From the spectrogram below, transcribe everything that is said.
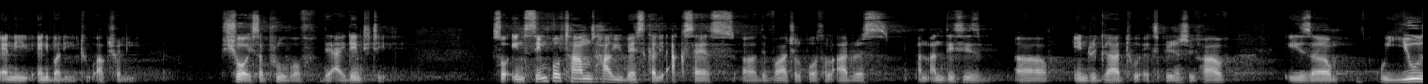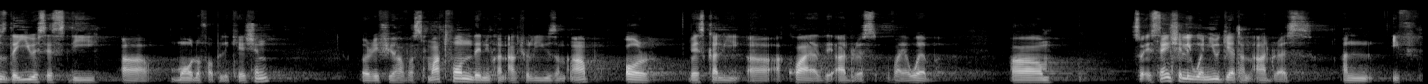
any anybody to actually show his approval of their identity. So in simple terms, how you basically access uh, the virtual postal address, and, and this is uh, in regard to experience we have, is um, we use the USSD uh, mode of application, or if you have a smartphone, then you can actually use an app, or basically uh, acquire the address via web. Um, so essentially, when you get an address, and if,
